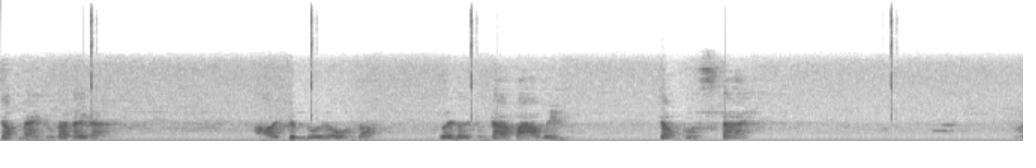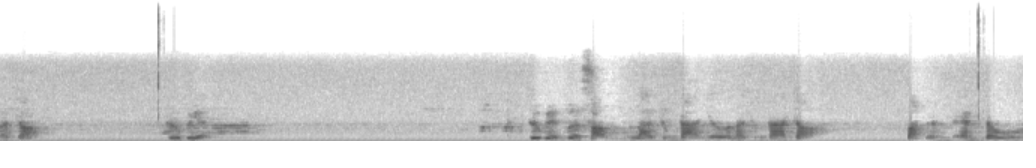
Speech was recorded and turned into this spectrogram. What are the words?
Chốc này chúng ta thấy là nó tương đối ổn rồi. Bây giờ chúng ta vào bên trong của style chúng ta chọn thư viện. Thư viện vừa xong là chúng ta nhớ là chúng ta chọn button and door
